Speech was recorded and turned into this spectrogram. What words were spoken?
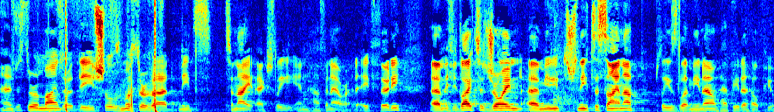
Uh, just a reminder, the Shul's Mustervad meets tonight, actually, in half an hour at 8.30. Um, if you'd like to join, um, you need to sign up. Please let me know. I'm happy to help you.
